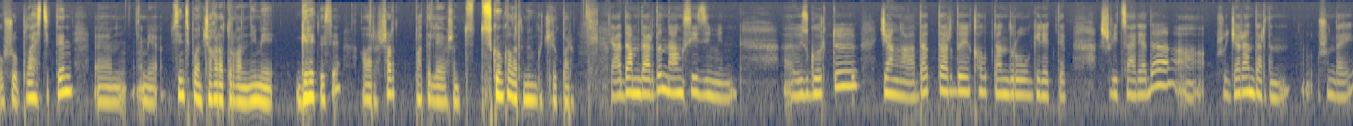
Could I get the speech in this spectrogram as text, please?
ушу пластиктен эме синтепон чыгара турган неме керек десе алар шарт бат эле ошентип түскөнгө аларда мүмкүнчүлүк бар. Адамдардын аң сезимин өзгөртүү жаңы адаттарды калыптандыруу керек деп. Швейцарияда ушу жарандардын ушундай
